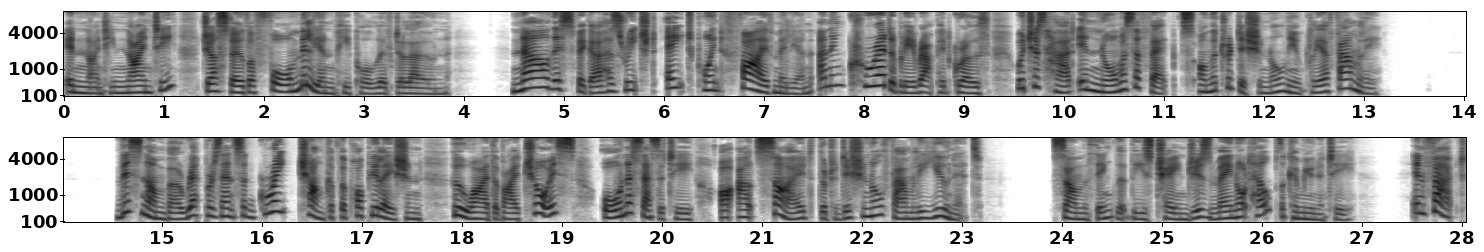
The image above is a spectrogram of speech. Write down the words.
In 1990, just over 4 million people lived alone. Now this figure has reached 8.5 million, an incredibly rapid growth which has had enormous effects on the traditional nuclear family. This number represents a great chunk of the population who, either by choice or necessity, are outside the traditional family unit. Some think that these changes may not help the community. In fact,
